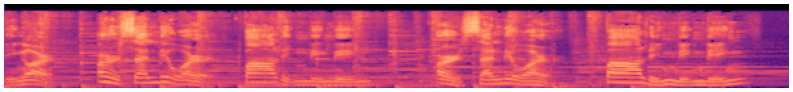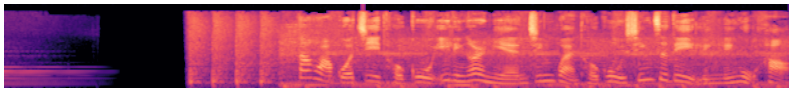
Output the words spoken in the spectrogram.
零二二三六二八零零零二三六二八零零零。大华国际投顾一零二年经管投顾新字第零零五号。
